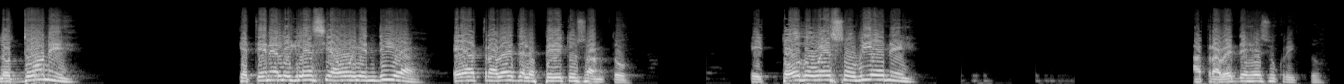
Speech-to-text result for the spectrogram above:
Los dones que tiene la iglesia hoy en día es a través del Espíritu Santo. Y todo eso viene a través de Jesucristo.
